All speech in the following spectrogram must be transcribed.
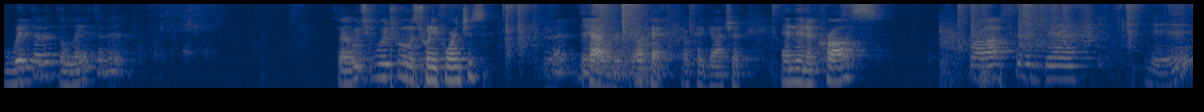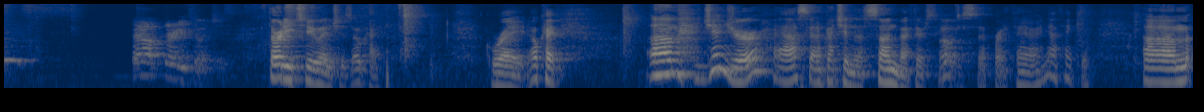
width of it, the length of it? Sorry, which which one was 24 inches? This That one. dresser. Okay, okay, gotcha. And then across. Across to the desk is about 32 inches. 32 inches. Okay. Great. Okay. Um, Ginger asks, and I've got you in the sun back there, so you Oh. just step right there. Yeah, thank you. Um,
